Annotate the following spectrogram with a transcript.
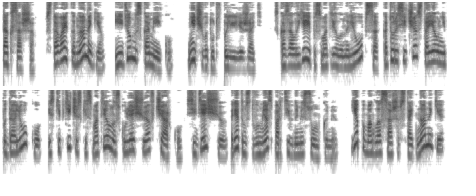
Так, Саша, вставай-ка на ноги и идем на скамейку. Нечего тут в пыли лежать, — сказала я и посмотрела на Леопса, который сейчас стоял неподалеку и скептически смотрел на скулящую овчарку, сидящую рядом с двумя спортивными сумками. Я помогла Саше встать на ноги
